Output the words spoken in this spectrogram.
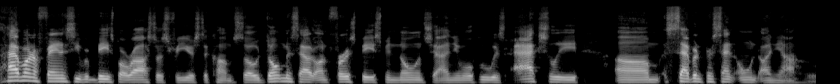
have on our fantasy baseball rosters for years to come so don't miss out on first baseman nolan schanuel who is actually um 7% owned on yahoo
